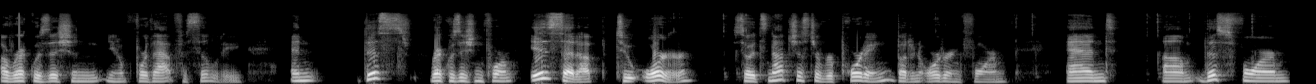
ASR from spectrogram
a requisition you know, for that facility. And this requisition form is set up to order, so it's not just a reporting, but an ordering form. And um, this form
